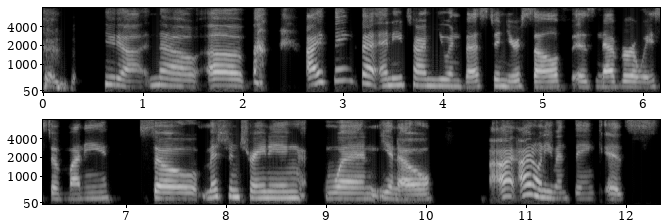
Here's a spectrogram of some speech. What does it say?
now. yeah, no. Um, I think that anytime you invest in yourself is never a waste of money. So mission training, when, you know, I, I don't even think it's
